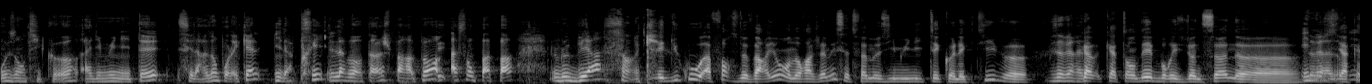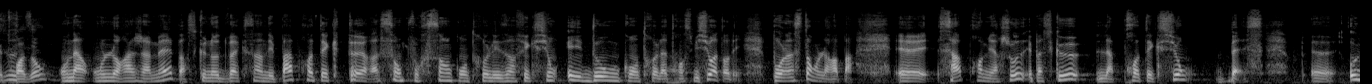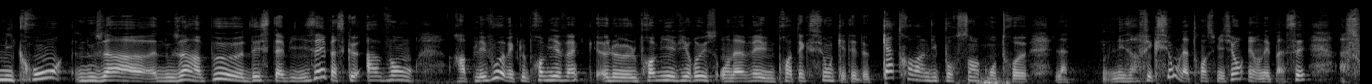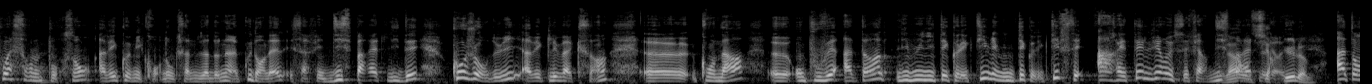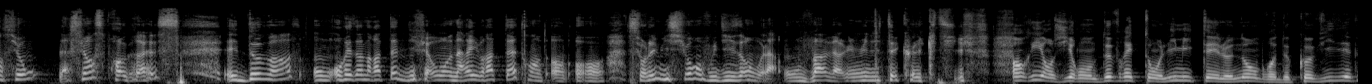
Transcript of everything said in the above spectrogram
aux anticorps, à l'immunité. C'est la raison pour laquelle il a pris l'avantage par rapport Mais- à son papa, le BA5. Et du coup, à force de variants, on n'aura jamais cette fameuse immunité collective euh, qu'attendait Boris Johnson euh, il y a les trois ans. On a- on ne l'aura jamais parce que notre vaccin n'est pas protecteur à 100% contre les infections et donc contre la transmission. Attendez, pour l'instant, on ne l'aura pas. Euh, ça, première chose, et parce que la protection baisse. Euh, Omicron nous a, nous a un peu déstabilisés parce que avant, rappelez-vous, avec le premier, vac- le, le premier virus, on avait une protection qui était de 90% contre la les infections, la transmission, et on est passé à 60% avec Omicron. Donc ça nous a donné un coup dans l'aile et ça fait disparaître l'idée qu'aujourd'hui, avec les vaccins euh, qu'on a, euh, on pouvait atteindre l'immunité collective. L'immunité collective, c'est arrêter le virus, c'est faire Là, on disparaître le virus. circule. Attention, la science progresse et demain, on, on raisonnera peut-être différemment. On arrivera peut-être en- en- en- sur l'émission en vous disant, voilà, on va vers l'immunité collective. Henri en Gironde, devrait-on limiter le nombre de Covid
